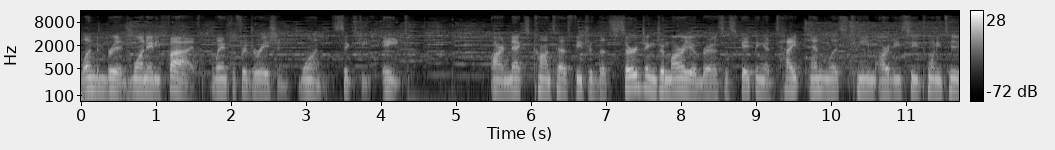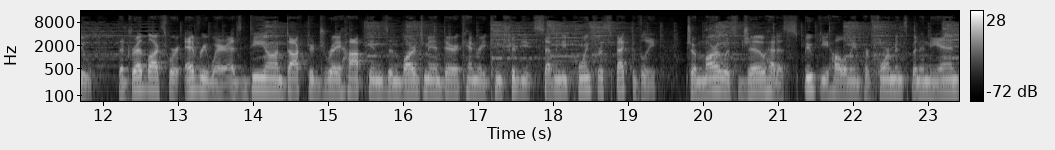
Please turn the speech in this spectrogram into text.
London Bridge 185, Lance Refrigeration 168. Our next contest featured the surging Jamario Bros escaping a tight, endless team RDC 22. The dreadlocks were everywhere as Dion, Dr. Dre Hopkins, and large man Derrick Henry contribute 70 points respectively. Jamarless Joe had a spooky Halloween performance, but in the end,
